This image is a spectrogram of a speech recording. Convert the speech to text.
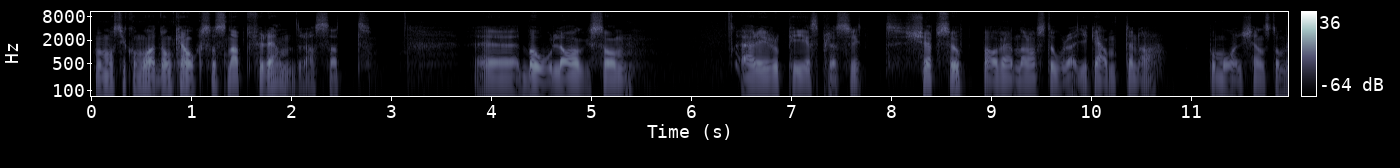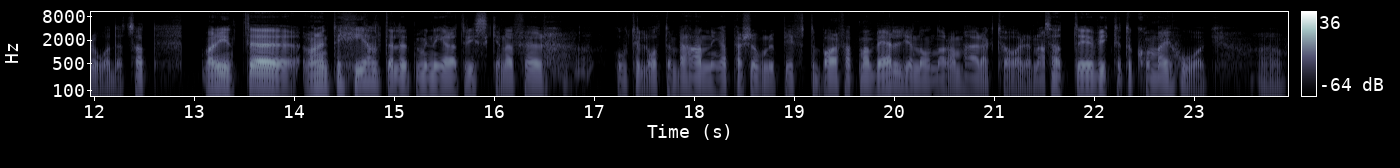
man måste komma ihåg att de kan också snabbt förändras. Att eh, bolag som är europeiskt plötsligt köps upp av en av de stora giganterna på molntjänstområdet. Så att man, är inte, man har inte helt eliminerat riskerna för otillåten behandling av personuppgifter bara för att man väljer någon av de här aktörerna. Så att det är viktigt att komma ihåg. Ja.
